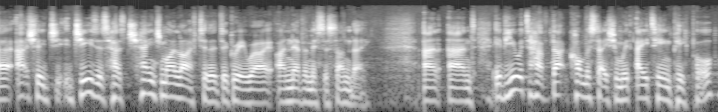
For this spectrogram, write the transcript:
uh, actually, G Jesus has changed my life to the degree where I, I never miss a Sunday. And, and, if you were to have that conversation with 18 people,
